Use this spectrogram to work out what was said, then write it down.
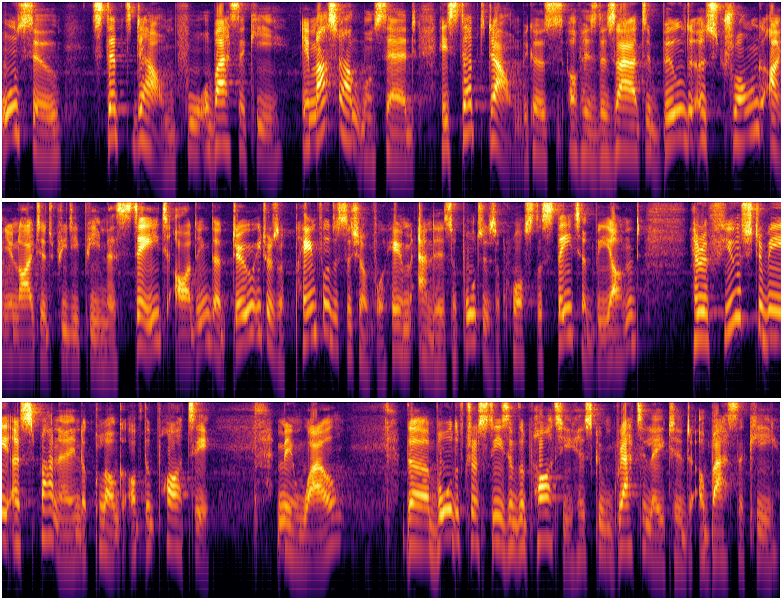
also stepped down for Obaseki. Imansuagbon said he stepped down because of his desire to build a strong and united PDP in the state, adding that though it was a painful decision for him and his supporters across the state and beyond, he refused to be a spanner in the clog of the party. Meanwhile, the Board of Trustees of the party has congratulated Obaseki.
